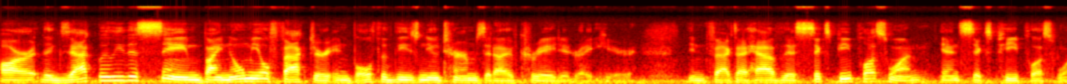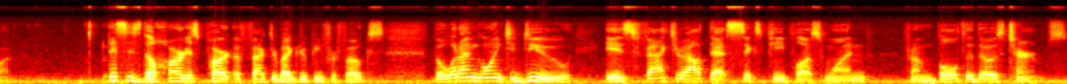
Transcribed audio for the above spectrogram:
are exactly the same binomial factor in both of these new terms that I've created right here. In fact, I have this 6p plus 1 and 6p plus 1. This is the hardest part of factor by grouping for folks. But what I'm going to do is factor out that 6p plus 1 from both of those terms.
